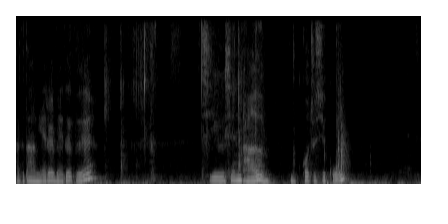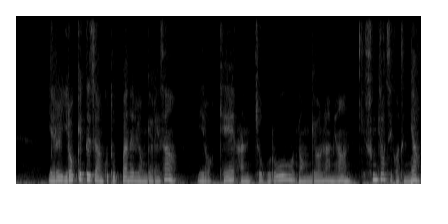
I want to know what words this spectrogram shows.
자, 그 다음 얘를 매듭을 지으신 다음 묶어주시고 얘를 이렇게 뜨지 않고 돗바늘을 연결해서 이렇게 안쪽으로 연결하면 이렇게 숨겨지거든요.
